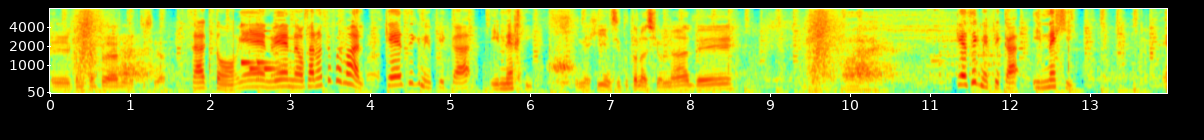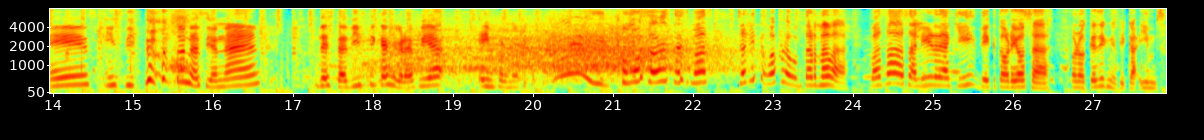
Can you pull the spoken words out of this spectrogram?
eh, Comisión Federal de Electricidad. Exacto, bien, bien. O sea, no te fue mal. ¿Qué significa INEGI? INEGI, Instituto Nacional de... ¿Qué significa INEGI? Es Instituto Nacional de Estadística, Geografía e Informática. Ay, ¿Cómo sabes? Es más, ya ni te voy a preguntar nada. Vas a salir de aquí victoriosa. Bueno, ¿qué significa IMSS?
